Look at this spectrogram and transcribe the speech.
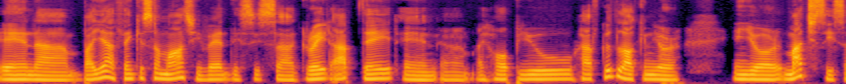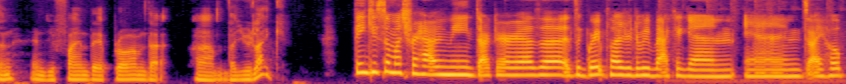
And um, but yeah, thank you so much, Yvette. This is a great update, and um, I hope you have good luck in your in your match season and you find the program that um, that you like. Thank you so much for having me, Dr. Arreaza. It's a great pleasure to be back again, and I hope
